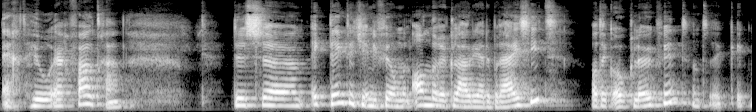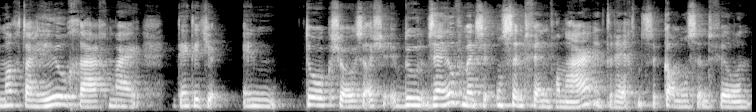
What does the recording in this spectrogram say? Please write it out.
echt heel erg fout gaan. Dus uh, ik denk dat je in die film een andere Claudia de Brij ziet. Wat ik ook leuk vind, want ik, ik mag daar heel graag. Maar ik denk dat je in talkshows, als je, ik bedoel, er zijn heel veel mensen ontzettend fan van haar en terecht, want ze kan ontzettend veel en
